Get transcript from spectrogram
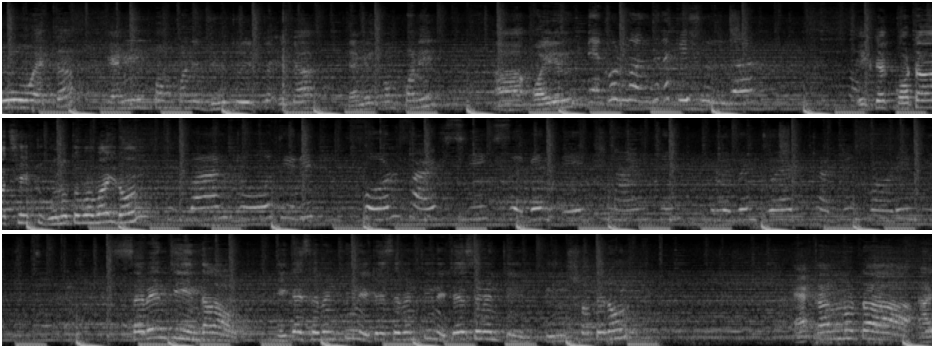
ও একটা ক্যামেল কোম্পানির যেহেতু এটা এটা ক্যামেল কোম্পানি অয়েল দেখুন বন্ধুরা কি সুন্দর। এটা কটা আছে একটু গুনো তো বাবাই রং? One two three four five six seven eight nine ten eleven twelve thirteen fourteen seventeen দাঁড়াও। এটাই সেভেন্টিন এটাই সেভেন্টিন এটাই সেভেন্টিন তিনশোতে রং? একান্নটা, আর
